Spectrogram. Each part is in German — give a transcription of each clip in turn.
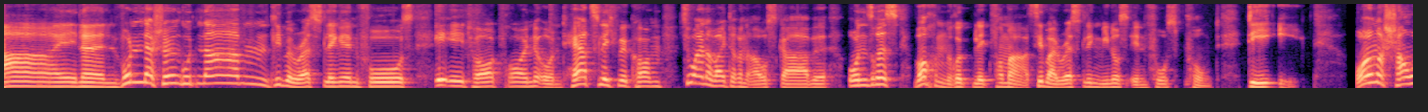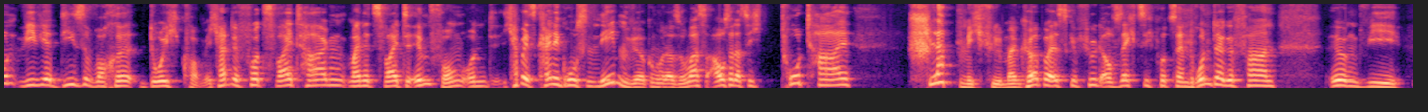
Einen wunderschönen guten Abend, liebe Wrestling-Infos, EE-Talk-Freunde und herzlich willkommen zu einer weiteren Ausgabe unseres Wochenrückblick-Formats hier bei wrestling-infos.de. Wollen wir mal schauen, wie wir diese Woche durchkommen. Ich hatte vor zwei Tagen meine zweite Impfung und ich habe jetzt keine großen Nebenwirkungen oder sowas, außer dass ich total schlapp mich fühle. Mein Körper ist gefühlt auf 60 Prozent runtergefahren. Irgendwie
